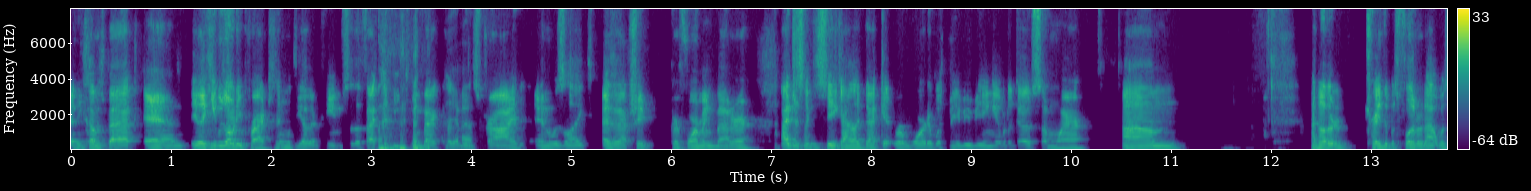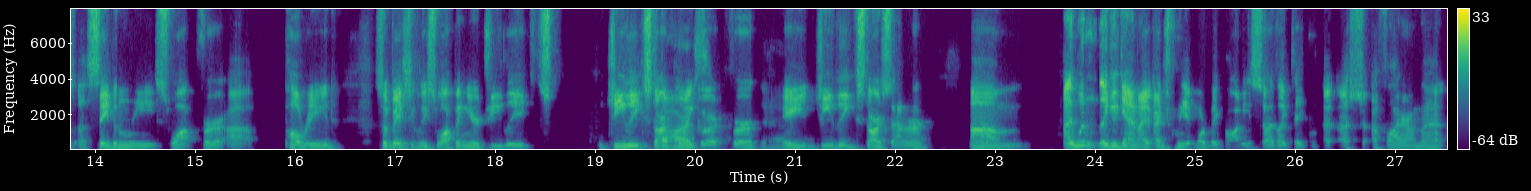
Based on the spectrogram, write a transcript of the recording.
and he comes back and like he was already practicing with the other team. So the fact that he came back to yeah. stride and was like as actually performing better, I just like to see a guy like that get rewarded with maybe being able to go somewhere. Um, another trade that was floated out was a Saben Lee swap for uh, Paul Reed. So basically, swapping your G League G League star Stars. point guard for yeah. a G League star center. Um, yeah. I wouldn't like again. I, I just want to get more big bodies, so I'd like to take a, a, a, flyer on that.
